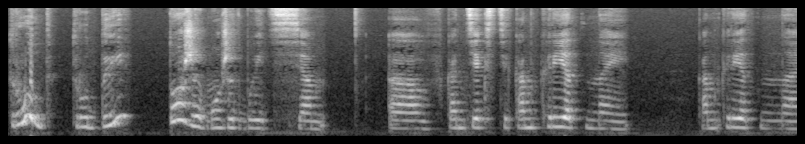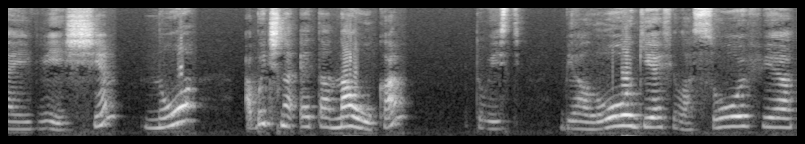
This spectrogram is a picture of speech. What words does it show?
труд, труды тоже может быть эм, э, в контексте конкретной, конкретной вещи, но обычно это наука, то есть биология, философия,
